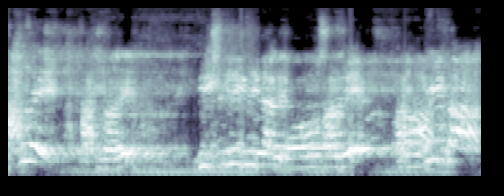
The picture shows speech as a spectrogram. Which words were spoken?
লাগলে আপনারে বিশ তিরিশ মিনিট আগে কর্ম ছাড়বে, আর অনেক কাজ।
